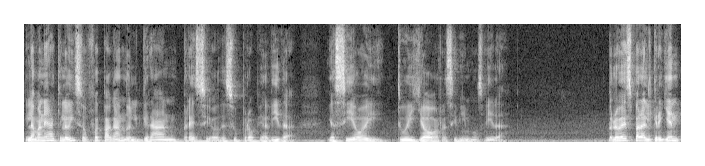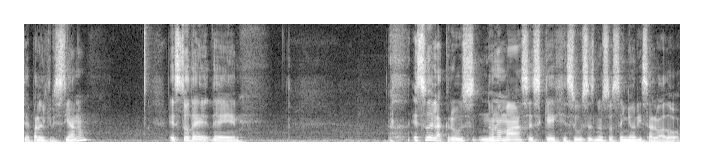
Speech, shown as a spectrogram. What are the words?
Y la manera que lo hizo fue pagando el gran precio de su propia vida. Y así hoy tú y yo recibimos vida. Pero es para el creyente, para el cristiano, esto de, de eso de la cruz no nomás es que Jesús es nuestro Señor y Salvador.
